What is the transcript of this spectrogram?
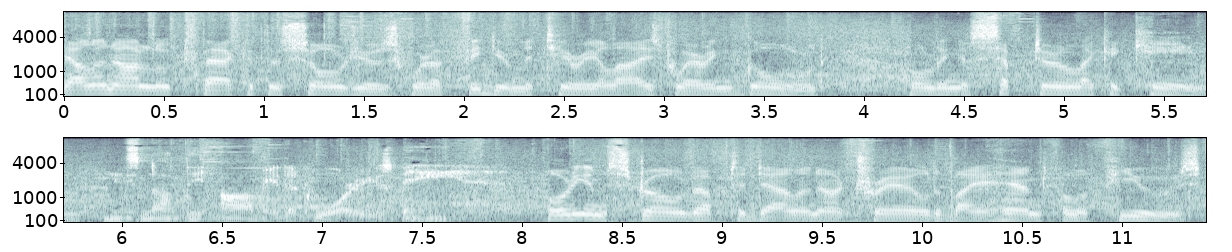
Dalinar looked back at the soldiers where a figure materialized wearing gold, holding a scepter like a cane. It's not the army that worries me. Odium strolled up to Dalinar, trailed by a handful of fused,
